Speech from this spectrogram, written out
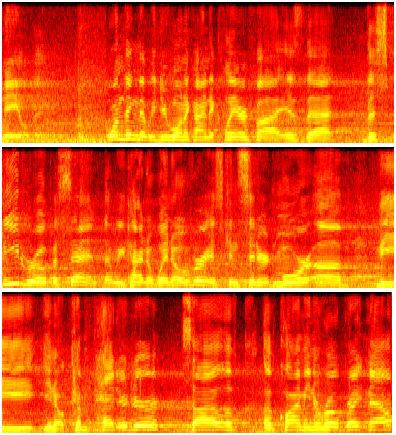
Nailed it. One thing that we do want to kind of clarify is that the speed rope ascent that we kind of went over is considered more of the, you know, competitor style of, of climbing a rope right now.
